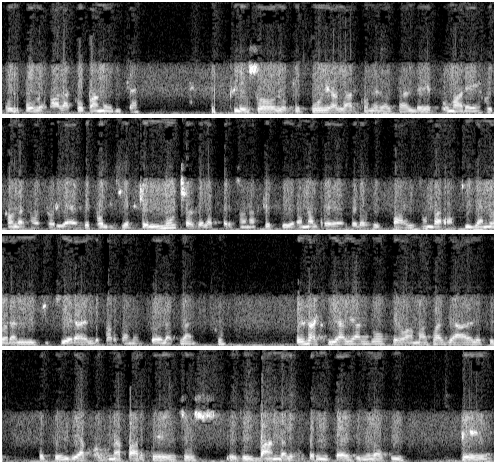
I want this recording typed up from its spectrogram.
fútbol o no a la Copa América. Incluso lo que pude hablar con el alcalde de Pumarejo y con las autoridades de policía es que muchas de las personas que estuvieron alrededor de los estadios en Barranquilla no eran ni siquiera del departamento del Atlántico. Entonces aquí hay algo que va más allá de lo que se pedía por una parte de esos, esos vándalos, me permite decirlo así, de,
